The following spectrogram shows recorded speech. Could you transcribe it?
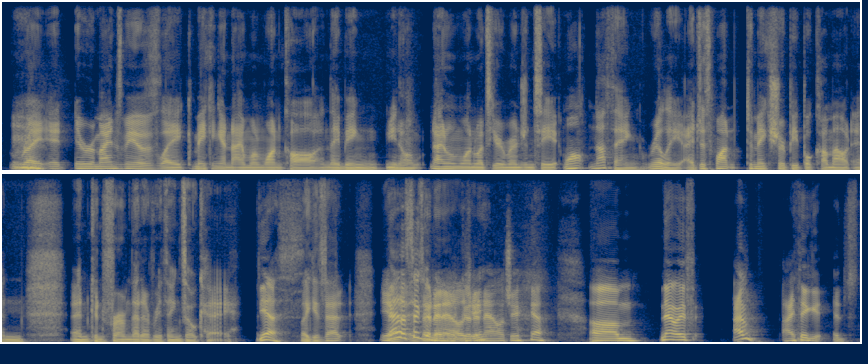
right, it, it reminds me of like making a 911 call and they being, you know, 911 what's your emergency? Well, nothing, really. I just want to make sure people come out and and confirm that everything's okay. Yes. Like is that yeah, yeah that's a good, that analogy. a good analogy. Yeah. Um now if I I think it's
